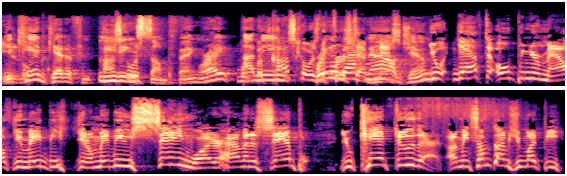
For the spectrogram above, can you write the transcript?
You, you know, can't get it from Costco eating is- something, right? Well, I but mean, Costco is bring the first back now. Jim. You, you have to open your mouth. You may be, you know, maybe you sing while you're having a sample. You can't do that. I mean, sometimes you might be,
